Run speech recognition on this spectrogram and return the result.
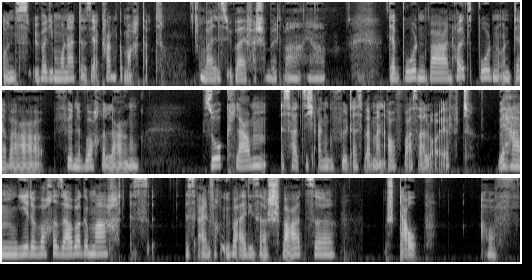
uns über die Monate sehr krank gemacht hat, weil es überall verschimmelt war, ja. Der Boden war ein Holzboden und der war für eine Woche lang so klamm, es hat sich angefühlt, als wenn man auf Wasser läuft. Wir haben jede Woche sauber gemacht. Es ist einfach überall dieser schwarze Staub auf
